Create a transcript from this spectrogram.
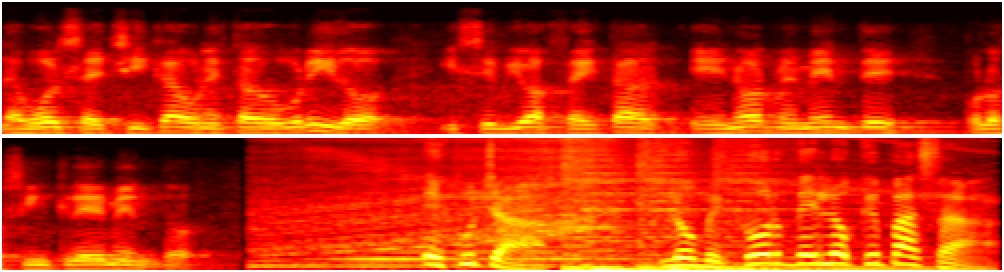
la bolsa de Chicago en Estados Unidos y se vio afectada enormemente por los incrementos. Escucha lo mejor de lo que pasa.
